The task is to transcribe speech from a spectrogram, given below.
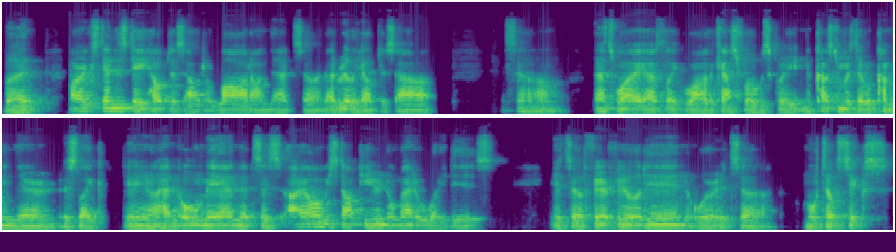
But our extended stay helped us out a lot on that. So that really helped us out. So that's why I was like, wow, the cash flow was great. And the customers that were coming there, it's like, you know, I had an old man that says, I always stop here no matter what it is. It's a Fairfield Inn or it's a Motel 6.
